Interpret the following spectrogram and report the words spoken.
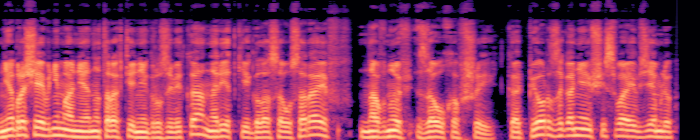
Не обращая внимания на тарахтение грузовика, на редкие голоса у сараев, на вновь заухавший копер, загоняющий сваи в землю,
